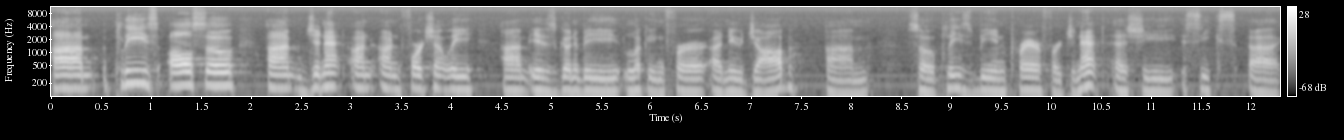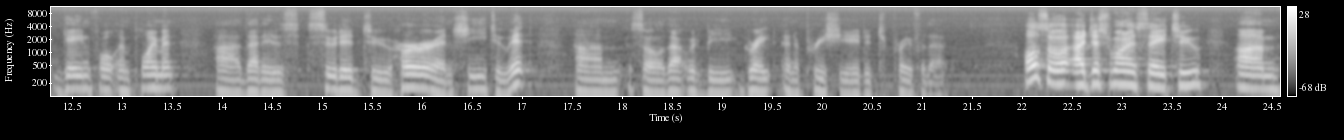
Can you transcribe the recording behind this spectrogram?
Um, please also, um, Jeanette, un- unfortunately, um, is going to be looking for a new job. Um, so please be in prayer for Jeanette as she seeks uh, gainful employment uh, that is suited to her and she to it. Um, so that would be great and appreciated to pray for that. Also, I just want to say, too, um,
